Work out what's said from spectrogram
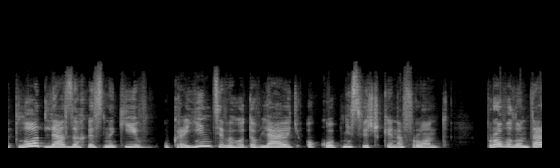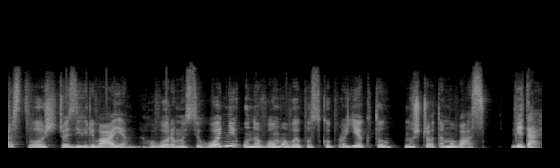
Тепло для захисників. Українці виготовляють окопні свічки на фронт. Про волонтерство, що зігріває, говоримо сьогодні у новому випуску проєкту Ну що там у вас? Вітаю!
